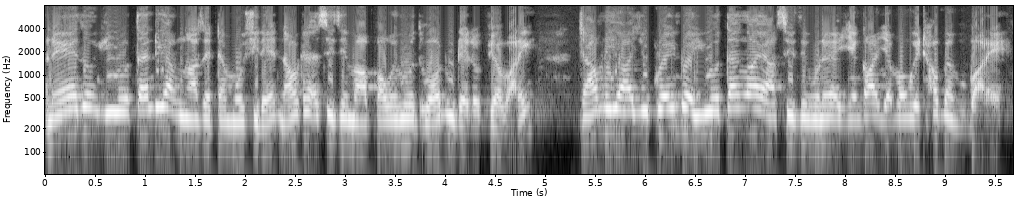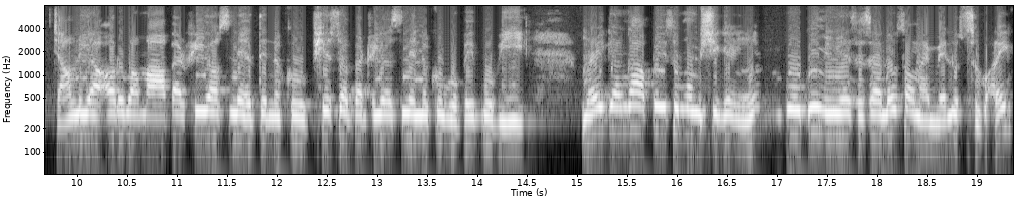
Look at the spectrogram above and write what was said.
အနည်းဆုံးယူရိုတန်150တန်မိုးရှိတဲ့နောက်ထပ်အစီအစဉ်မှာပါဝင်မှုသဘောတူတယ်လို့ပြောပါတယ်။ ဂျာမနီဟာယူကရိန်းအတွက်ယူရိုတန်900အစီအစဉ်ကိုလည်းအရင်ကရမုံငွေထောက်ပံ့မှုပါတယ်။ဂျာမနီဟာအော်တိုဘာမှာ Patriot စနစ်အသစ်နှစ်ခုဖြစ်ဆွတ် Patriot စနစ်နှစ်ခုကိုပေးပို့ပြီးအမေရိကန်ကပိတ်ဆို့မှုမရှိခဲ့ရင်ပိုပြီးမြင်ရဆက်ဆက်လှုပ်ဆောင်နိုင်မယ်လို့ဆိုပါတယ်။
